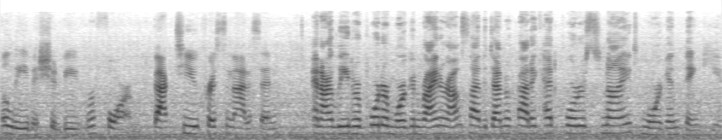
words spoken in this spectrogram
believe it should be reformed. Back to you, Chris Madison. And our lead reporter, Morgan Rynor, outside the Democratic headquarters tonight. Morgan, thank you.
